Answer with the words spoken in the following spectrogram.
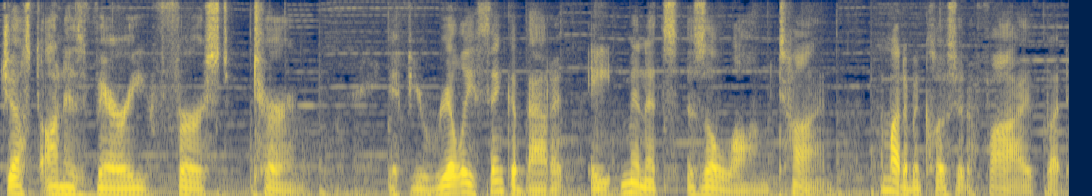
just on his very first turn. If you really think about it, eight minutes is a long time. It might have been closer to five, but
